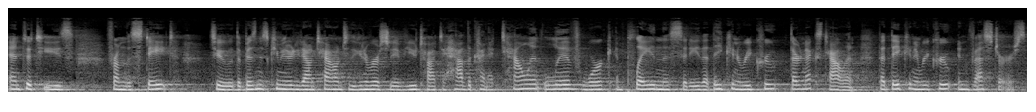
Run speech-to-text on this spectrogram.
entities from the state to the business community downtown to the University of Utah to have the kind of talent live, work, and play in this city that they can recruit their next talent, that they can recruit investors.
